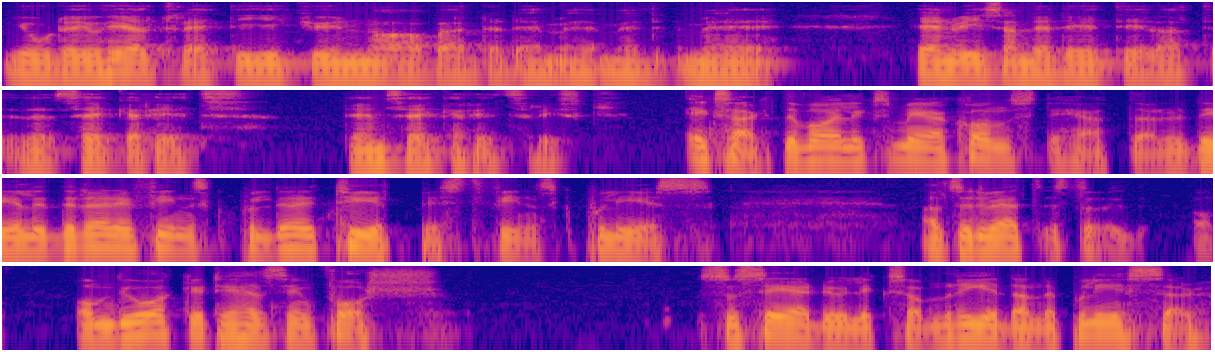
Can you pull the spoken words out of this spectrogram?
gjorde ju helt rätt, de gick ju in och avvärjde det med, med, med hänvisande det till att det, säkerhets, det är en säkerhetsrisk. Exakt, det var liksom inga konstigheter. Det, det, där är finsk, det är typiskt finsk polis. Alltså du vet, om du åker till Helsingfors så ser du liksom ridande poliser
